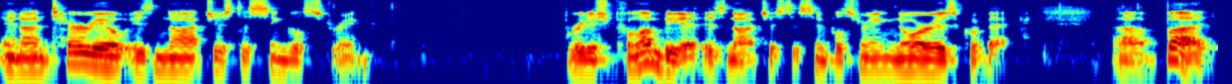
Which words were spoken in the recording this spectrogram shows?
and Ontario is not just a single string. British Columbia is not just a simple string, nor is Quebec. Uh, but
